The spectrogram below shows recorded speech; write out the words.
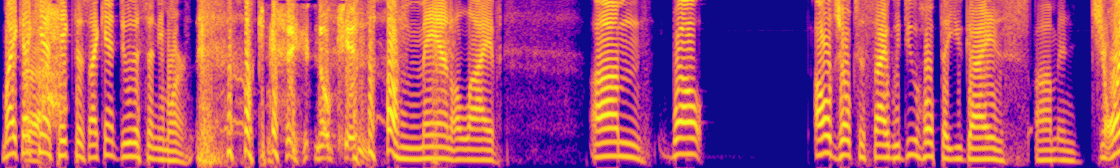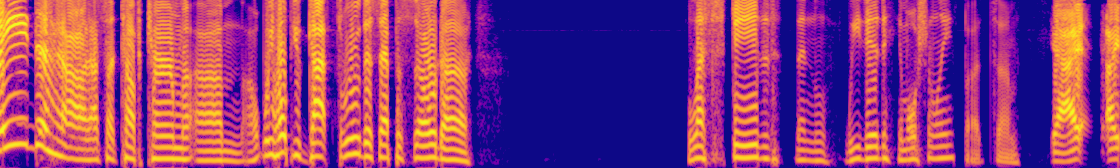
Mike, I can't take this. I can't do this anymore. okay. no kidding. Oh man, alive. Um, well, all jokes aside, we do hope that you guys um, enjoyed. Oh, that's a tough term. Um, uh, we hope you got through this episode uh, less scathed than we did emotionally. But um, Yeah, I, I,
